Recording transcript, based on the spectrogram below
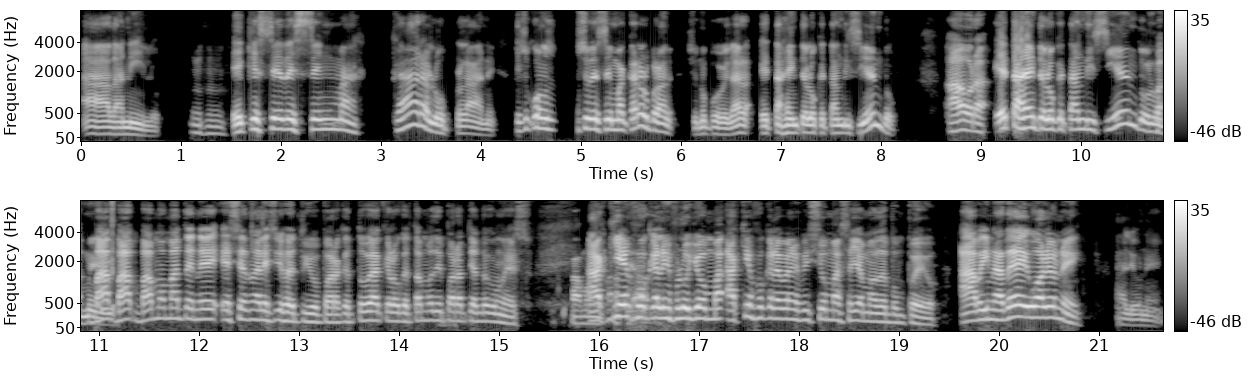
a Danilo, es que se desenmascara los planes. Entonces, cuando se desenmascara los planes, si no puede dar esta gente lo que están diciendo. Ahora, Esta gente lo que están diciendo en los va- medios. va- va- vamos a mantener ese análisis objetivo para que tú veas que lo que estamos disparateando con eso. Vamos ¿A quién fue que le influyó más? ¿A quién fue que le benefició más esa llamada de Pompeo? ¿A Abinader o a Leonel? A Leonel.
